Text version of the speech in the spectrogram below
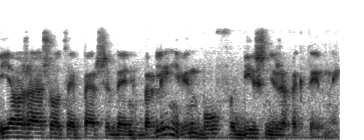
І я вважаю, що цей перший день в Берліні він був більш ніж ефективний.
